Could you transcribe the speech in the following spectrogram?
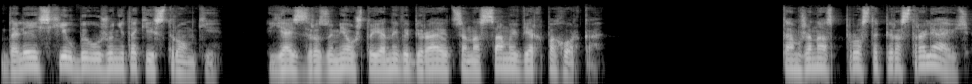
Далей схіл быў ужо не такі стромкі. Язь зразумеў што яны выбіраюцца на самы верх пагорка. Там жа нас проста перастраляюць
